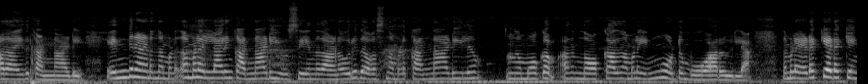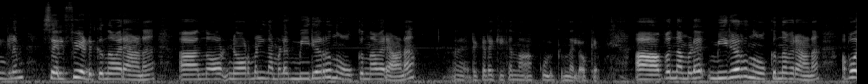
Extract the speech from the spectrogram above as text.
അതായത് കണ്ണാടി. എന്തിനാണ് നമ്മൾ നമ്മളെല്ലാവരും കണ്ണാടി യൂസ് ചെയ്യുന്നതാണ്? ഒരു ദിവസം നമ്മൾ കണ്ണാടിയിൽ മുഖം അത് നോക്കാതെ നമ്മൾ എങ്ങോട്ടും പോകാറുമില്ല നമ്മൾ ഇടയ്ക്കിടയ്ക്കെങ്കിലും സെൽഫി എടുക്കുന്നവരാണ്. നോർമൽ നമ്മൾ മിറർ നോക്കുന്നവരാണ്. ഇടയ്ക്കിടയ്ക്കൊക്കെ നാക്ക് കൊടുക്കുന്നല്ലോ ഓക്കെ അപ്പോൾ നമ്മൾ മിറർ നോക്കുന്നവരാണ്. അപ്പോൾ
